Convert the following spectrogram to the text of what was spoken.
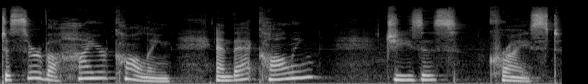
to serve a higher calling, and that calling? Jesus Christ.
